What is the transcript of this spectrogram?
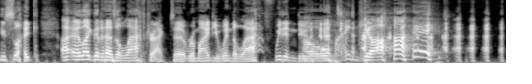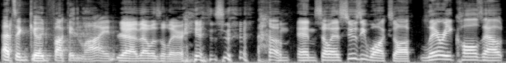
he's like, I, I like that it has a laugh track to remind you when to laugh. We didn't do oh that. Oh my god. That's a good fucking line. Yeah, that was hilarious. um, and so as Susie walks off, Larry calls out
